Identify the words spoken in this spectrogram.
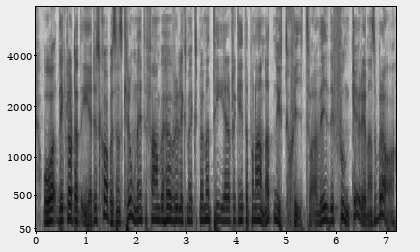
Och det är klart att är du skapelsens krona, inte fan behöver du liksom experimentera, försöka hitta på något annat nytt skit. Va? Vi, det funkar ju redan så bra.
